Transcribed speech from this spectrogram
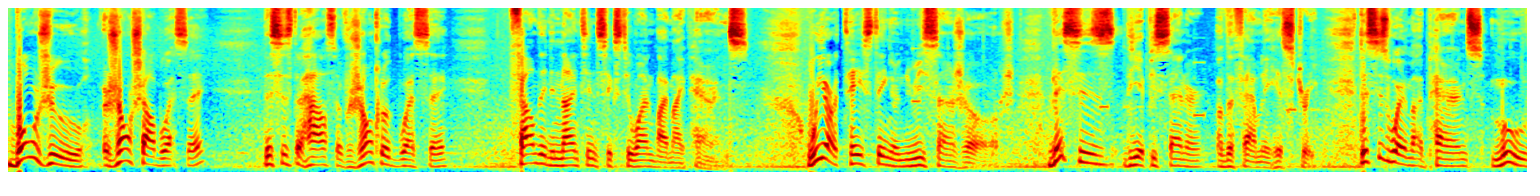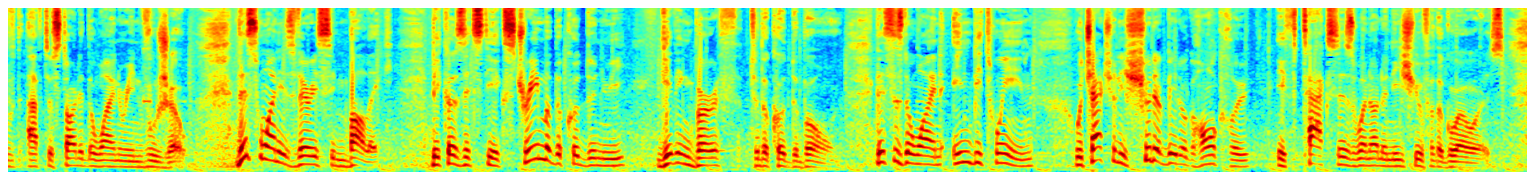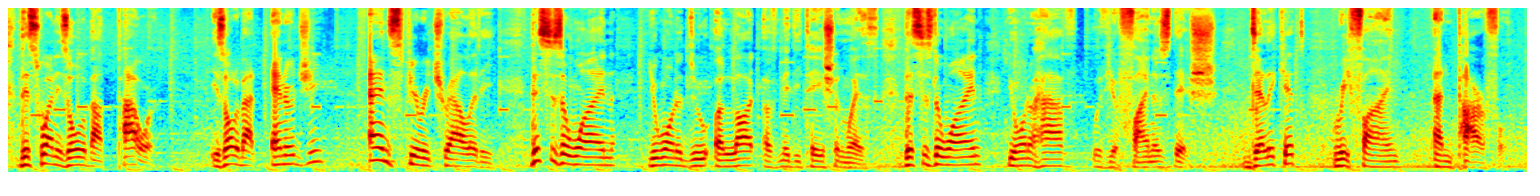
Bonjour, Jean Charboisset, This is the house of Jean-Claude Boisset, founded in 1961 by my parents. We are tasting a Nuits Saint-Georges. This is the epicenter of the family history. This is where my parents moved after started the winery in Vougeot. This one is very symbolic because it's the extreme of the Côte de Nuits giving birth to the Côte de Beaune. This is the wine in between which actually should have been a Grand Cru if taxes were not an issue for the growers. This one is all about power, is all about energy and spirituality. This is a wine you want to do a lot of meditation with. This is the wine you want to have with your finest dish. Delicate, refined, and powerful.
